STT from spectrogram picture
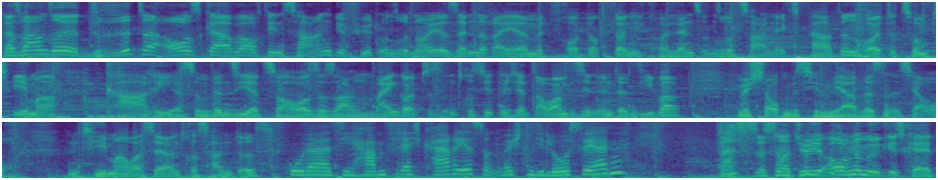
Das war unsere dritte Ausgabe auf den Zahn geführt, unsere neue Sendereihe mit Frau Dr. Nicole Lenz, unsere Zahnexpertin, heute zum Thema Karies. Und wenn Sie jetzt zu Hause sagen, mein Gott, das interessiert mich jetzt aber ein bisschen intensiver, ich möchte auch ein bisschen mehr wissen, ist ja auch ein Thema, was sehr interessant ist. Oder Sie haben vielleicht Karies und möchten die loswerden. Das ist natürlich auch eine Möglichkeit.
